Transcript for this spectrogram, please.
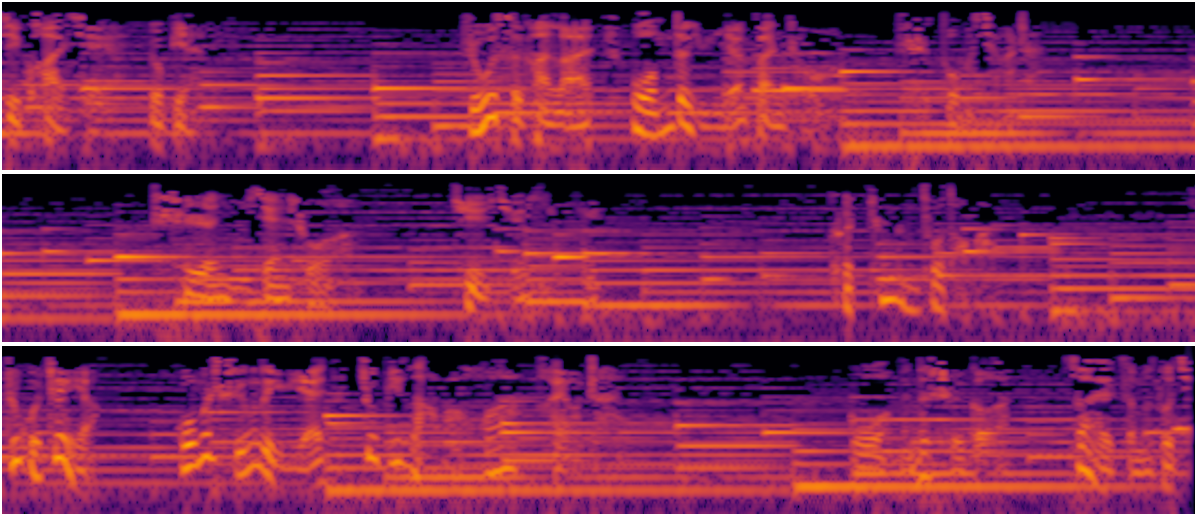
既快捷又便利。如此看来，我们的语言范畴是多么狭窄。诗人语先说拒绝隐喻，可真能做到吗？如果这样，我们使用的语言就比喇叭花还要窄。我们的诗歌再怎么做减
